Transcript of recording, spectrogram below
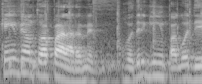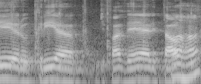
quem inventou a parada? mesmo? Rodriguinho, pagodeiro, cria de favela e tal. Aham.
